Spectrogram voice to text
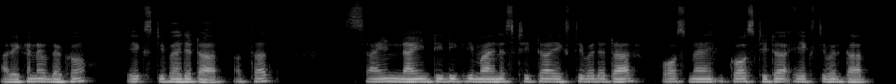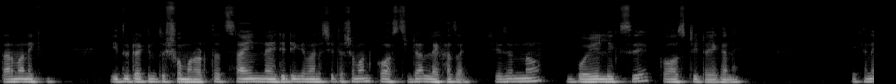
আর এখানেও দেখো এক্স ডিভাইডেড আর অর্থাৎ sine ninety degree minus theta X divided R cos nine cos theta X divided R তার মানে কি? এই দুটা কিন্তু সমান, অর্থাৎ sine ninety degree minus theta সমান কস থিটা লেখা যায়। সেই জন্য বইয়ে লিখছে কস থিটা এখানে। এখানে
